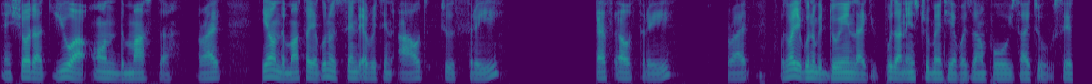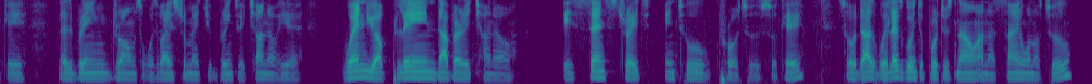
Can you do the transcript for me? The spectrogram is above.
ensure that you are on the master. All right here on the master you're going to send everything out to 3 fl3 right? Because what you're going to be doing like you put an instrument here for example you decide to say okay let's bring drums or whatever instrument you bring to a channel here. When you are playing that very channel it sent straight into pro tools okay? So that way let's go into pro tools now and assign one or two.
